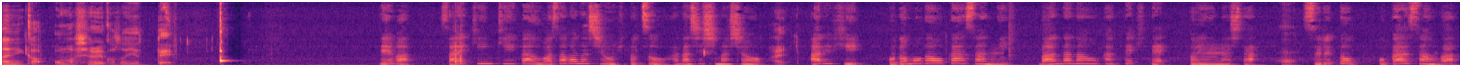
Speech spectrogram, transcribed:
何か面白いこと言って。では、最近聞いた噂話を一つお話ししましょう。はい。ある日、子供がお母さんにバンダナを買ってきてと言いました。うんすると、お母さんは、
